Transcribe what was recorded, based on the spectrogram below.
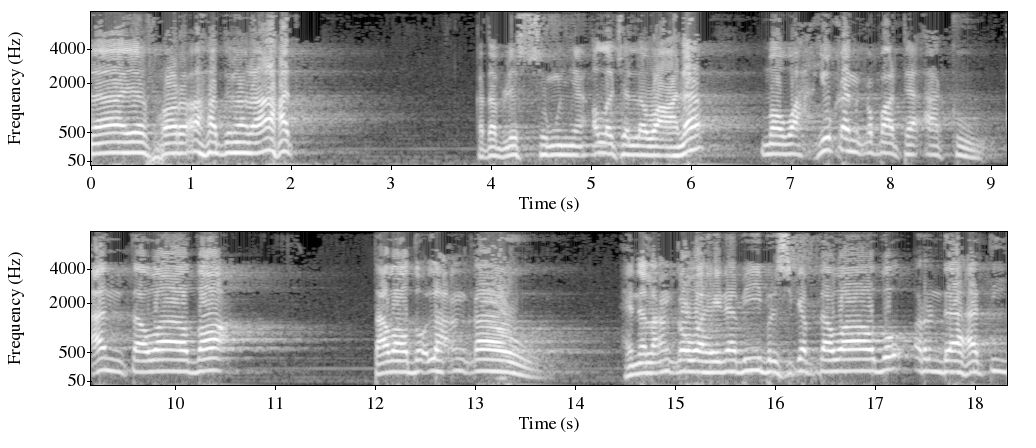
la yafkhar ahadun ala ahad. Kata beliau sesungguhnya Allah Jalla wa ala mewahyukan kepada aku antawadha tawadhulah engkau. Hendalah engkau wahai nabi bersikap tawadhu rendah hati.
